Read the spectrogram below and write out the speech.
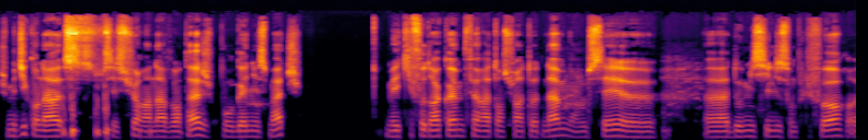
je me dis qu'on a, c'est sûr, un avantage pour gagner ce match, mais qu'il faudra quand même faire attention à Tottenham. On le sait, à domicile ils sont plus forts.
